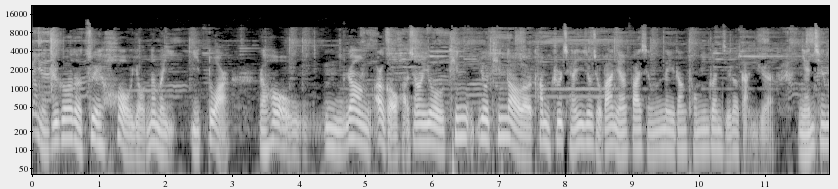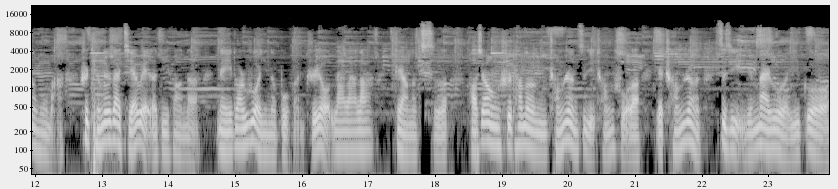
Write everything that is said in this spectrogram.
赞美之歌的最后有那么一一段儿，然后嗯，让二狗好像又听又听到了他们之前一九九八年发行的那一张同名专辑的感觉。年轻的木马是停留在结尾的地方的那一段弱音的部分，只有啦啦啦这样的词，好像是他们承认自己成熟了，也承认自己已经迈入了一个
